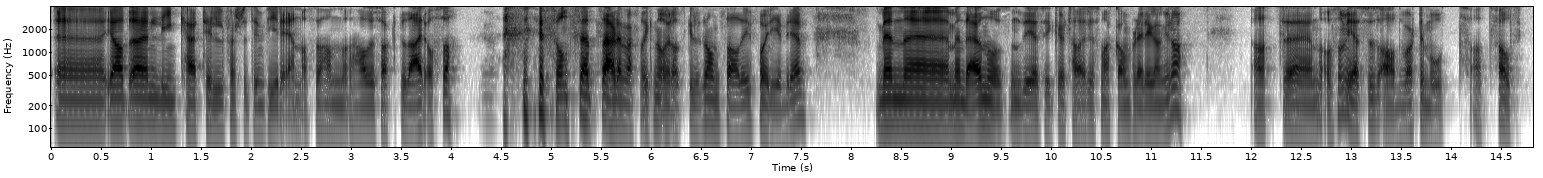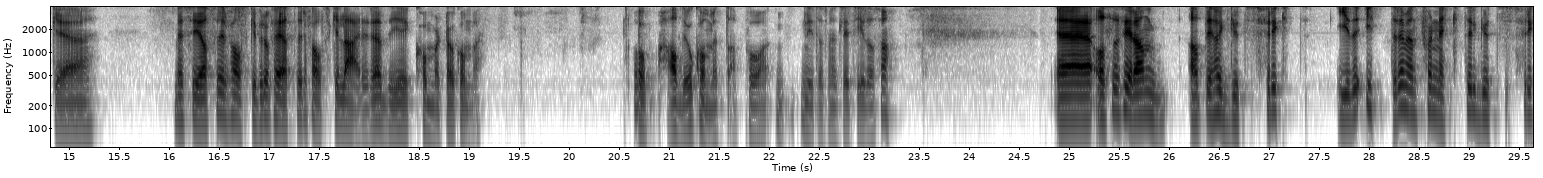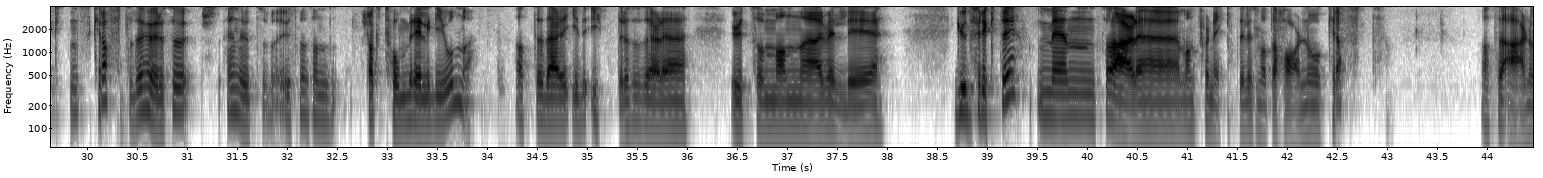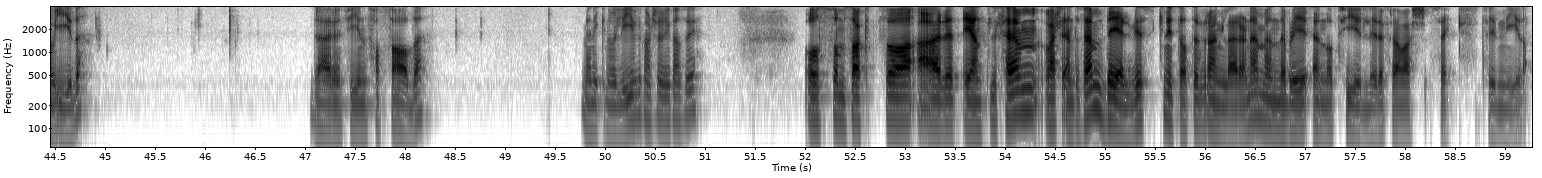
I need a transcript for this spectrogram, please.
uh, ja, det er en link her til 1. Tim 4.1. Altså, han hadde jo sagt det der også. Ja. sånn sett så er det i hvert fall ikke noen overraskelse. Han sa det i forrige brev. Men, uh, men det er jo noe som de sikkert har snakka om flere ganger òg. Og som Jesus advarte mot. At falske Messiaser, falske profeter, falske lærere, de kommer til å komme. Og hadde jo kommet da på nytestamentlig tid også. Eh, og så sier han at de har gudsfrykt i det ytre, men fornekter gudsfryktens kraft. Det høres jo ut, ut med en sånn slags tom religion. da. At det er, i det ytre så ser det ut som man er veldig gudfryktig, men så er det Man fornekter liksom at det har noe kraft. At det er noe i det. Det er en fin fasade, men ikke noe liv, kanskje vi kan si. Og som sagt så er 1-5, vers 1-5 delvis knytta til vranglærerne, men det blir enda tydeligere fra vers 6 til 9. Da.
